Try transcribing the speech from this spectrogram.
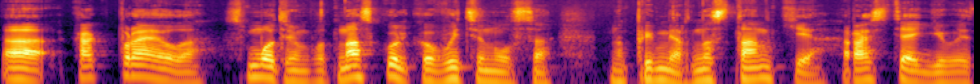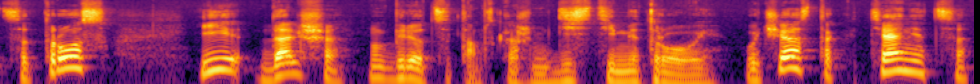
а, как правило, смотрим, вот насколько вытянулся, например, на станке растягивается трос, и дальше ну, берется там, скажем, 10-метровый участок, тянется,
